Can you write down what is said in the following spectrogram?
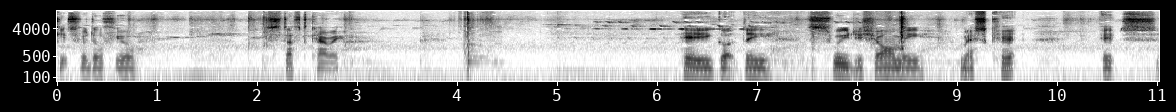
Gets rid of your stuff to carry. Here you've got the Swedish Army mess kit. It's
